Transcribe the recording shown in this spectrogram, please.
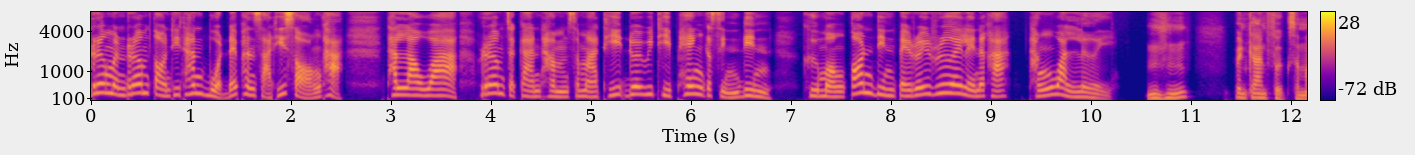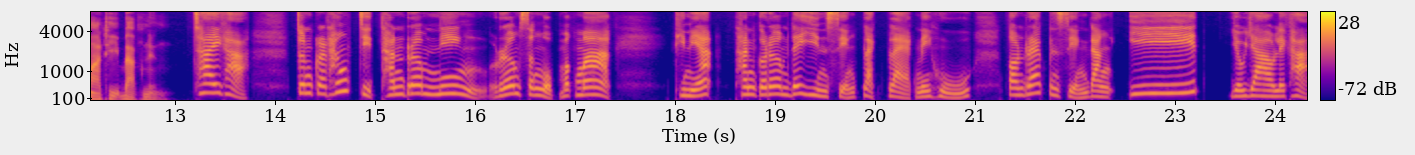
เรื่องมันเริ่มตอนที่ท่านบวชได้พรรษาที่สองค่ะ ท่านเล่าว่าเริ่มจากการทำสมาธิด้วยวิธีเพ่งกสินดิน คือมองก้อนดินไปเรื่อย ๆ เลยนะคะ ทั้งวันเลย อือหือเป็นการฝึกสมาธิแบบหนึ่ง ใช่ค่ะ จนกระทั่งจิตท่านเริ่มนิ่ง เริ่มสงบมากๆ ทีเนี้ย ท่านก็เริ่มได้ยินเสียงแปลกๆ ในหู ตอนแรกเป็นเสียงดังอีดยาวๆ เลยค่ะ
